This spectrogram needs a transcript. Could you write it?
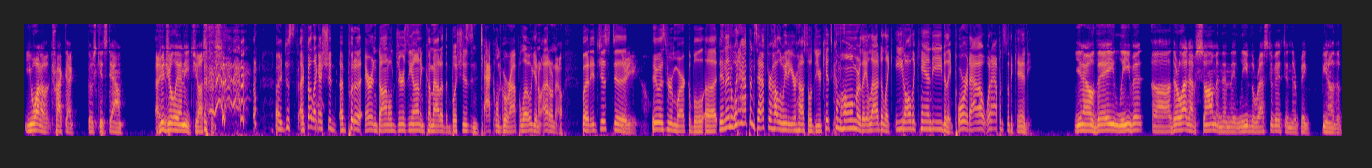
You want to track that those kids down. I- Vigilante justice. I just I felt like I should I put a Aaron Donald jersey on and come out of the bushes and tackle Garoppolo. You know, I don't know, but it just uh, there you go. It was remarkable. Uh, and then what happens after Halloween at your household? Do your kids come home? Are they allowed to like eat all the candy? Do they pour it out? What happens to the candy? You know, they leave it. Uh, they're allowed to have some, and then they leave the rest of it in their big, you know, the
